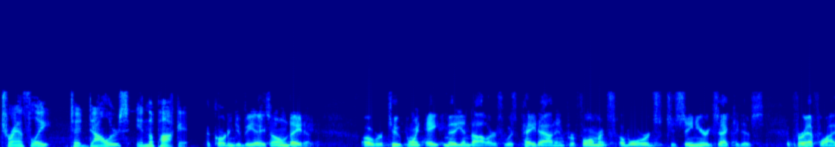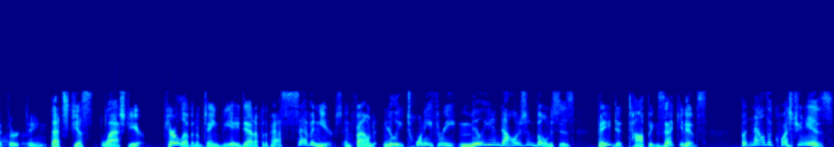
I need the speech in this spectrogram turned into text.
translate to dollars in the pocket. According to VA's own data, over $2.8 million was paid out in performance awards to senior executives for FY13. That's just last year. KARE 11 obtained VA data for the past seven years and found nearly $23 million in bonuses paid to top executives. But now the question is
